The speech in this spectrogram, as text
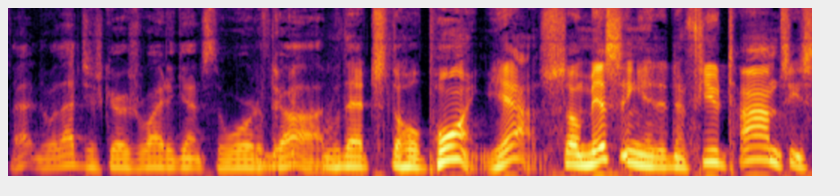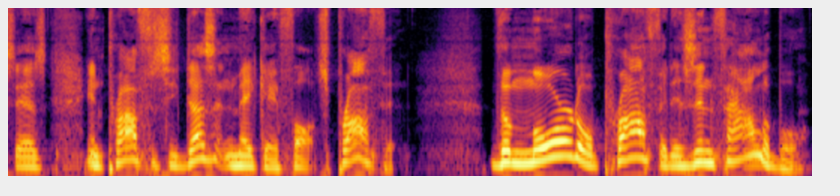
That, well, that just goes right against the word of God. That's the whole point. Yeah. So missing it in a few times, he says, in prophecy doesn't make a false prophet. The mortal prophet is infallible.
